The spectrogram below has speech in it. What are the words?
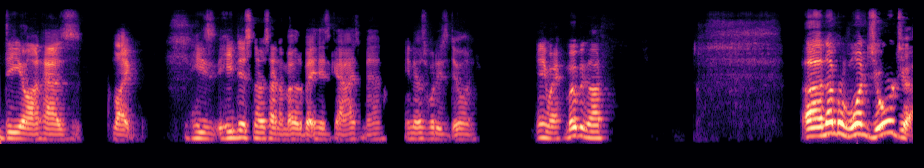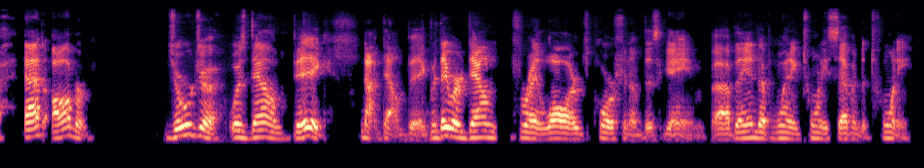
Deion has like he's he just knows how to motivate his guys, man. He knows what he's doing. Anyway, moving on. Uh, number one, Georgia at Auburn. Georgia was down big, not down big, but they were down for a large portion of this game. Uh, they end up winning twenty-seven to twenty.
